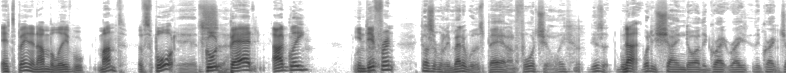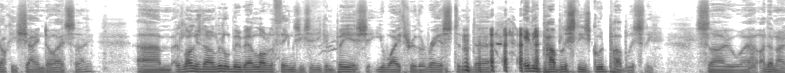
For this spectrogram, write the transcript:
it's been an unbelievable month of sport. Yeah, it's, Good, uh, bad, ugly, indifferent. Doesn't really matter whether it's bad, unfortunately, is it? What, No. what did Shane Dye, the great the great jockey Shane Dye, say? Um, as long as you know a little bit about a lot of things, he said you can BS your way through the rest, and uh, any publicity is good publicity. So uh, I don't know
